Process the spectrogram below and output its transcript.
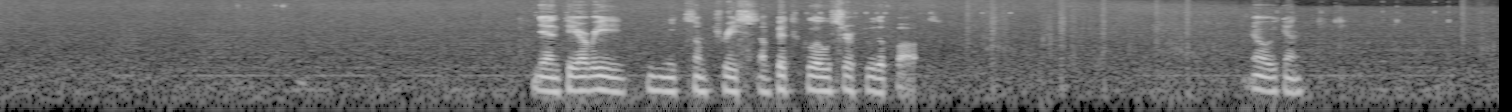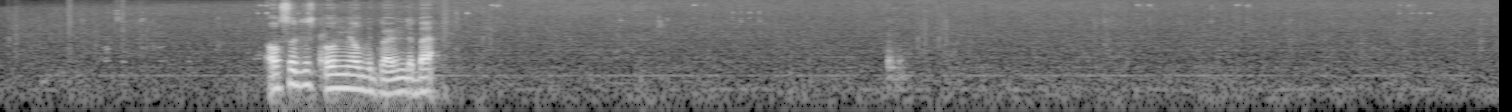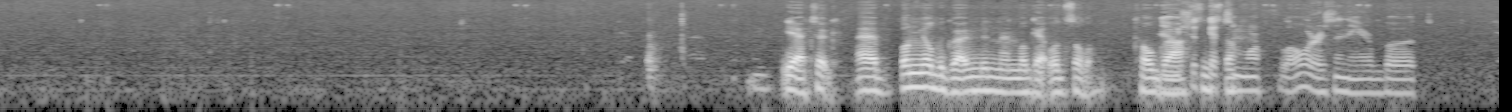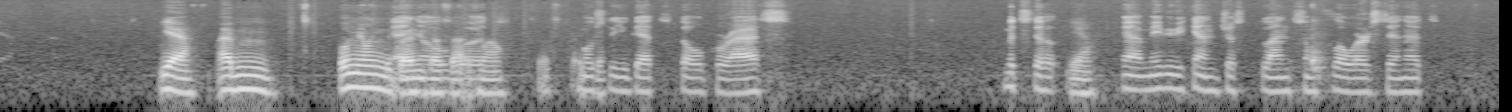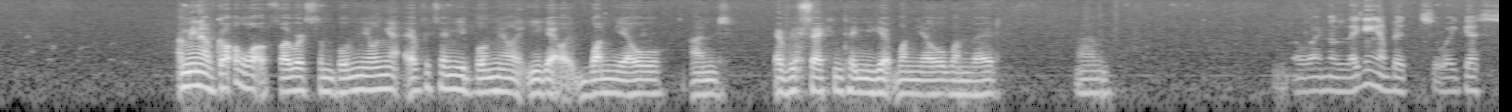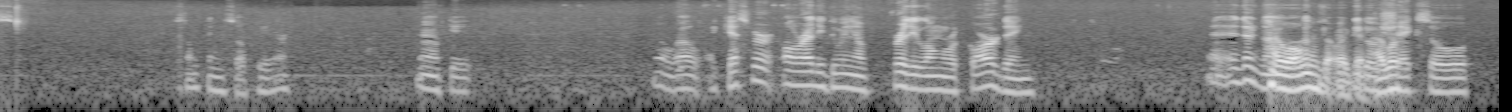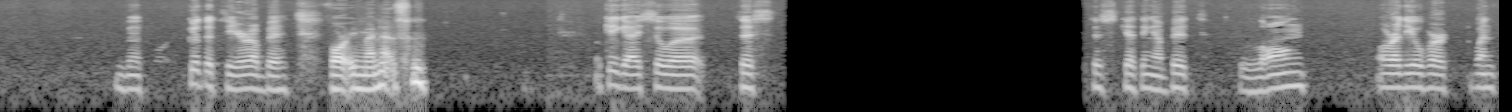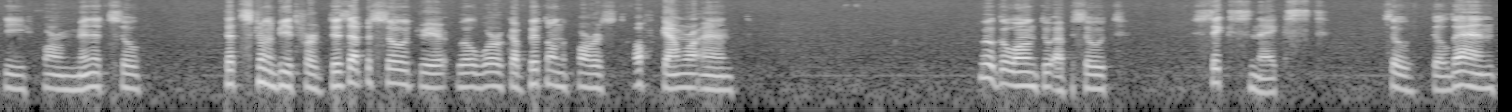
Yeah, in theory, you need some trees a bit closer to the pot. Oh, we can. Also, just bone meal the ground a bit. Yeah, took uh, bone meal the ground and then we'll get loads of tall Yeah, we grass should and get stuff. some more flowers in here, but Yeah, um, bone mealing the ground know, does that as well. So mostly you get tall grass. But still, Yeah. yeah, maybe we can just plant some flowers in it. I mean, I've got a lot of flowers from bone mealing it. Every time you bone meal it, you get like one yellow, and every second time you get one yellow, one red. Um, Oh, I'm lagging a bit, so I guess something's up here. Okay. Oh well, I guess we're already doing a pretty long recording. I, I don't know. How long Let is it, like an go hour? check. So I'm gonna cut it here a bit. 40 minutes. Okay, guys. So uh, this is getting a bit long. Already over 24 minutes. So that's gonna be it for this episode. We will work a bit on the forest off camera and we'll go on to episode 6 next. So till then,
